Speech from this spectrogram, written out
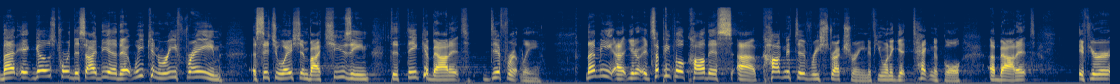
but it goes toward this idea that we can reframe a situation by choosing to think about it differently. Let me, uh, you know, and some people call this uh, cognitive restructuring, if you want to get technical about it if you're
